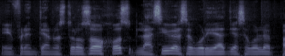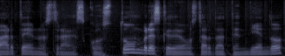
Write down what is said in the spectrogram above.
eh, frente a nuestros ojos. La ciberseguridad ya se vuelve parte de nuestras costumbres que debemos estar atendiendo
